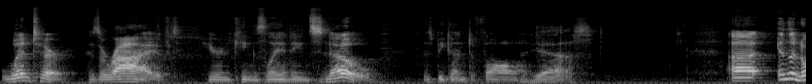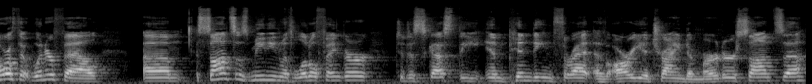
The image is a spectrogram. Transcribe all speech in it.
winter has arrived here in King's Landing. Snow has begun to fall. Yes. Uh, in the north at Winterfell, um, Sansa's meeting with Littlefinger to discuss the impending threat of Arya trying to murder Sansa.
